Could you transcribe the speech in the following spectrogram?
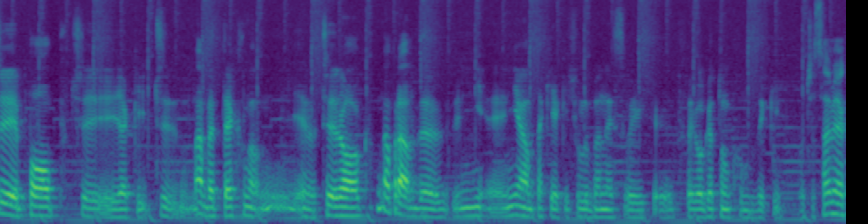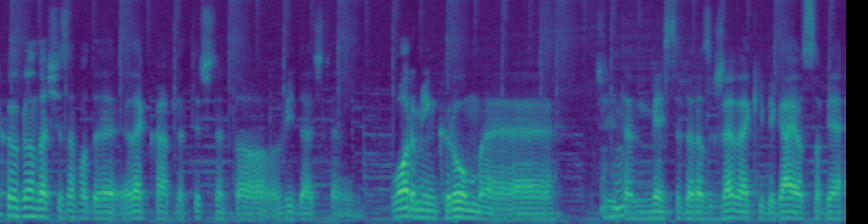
czy pop, czy, jaki, czy nawet techno, nie wiem, czy rock. Naprawdę nie, nie mam takiej jakiejś ulubionej swoich, swojego gatunku muzyki. Bo czasami jak ogląda się zawody lekkoatletyczne, to widać ten warming room, e, czyli Mhm. ten miejsce do rozgrzewek i biegają sobie,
